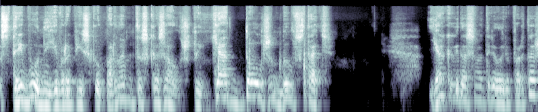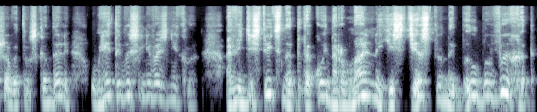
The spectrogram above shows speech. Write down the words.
с трибуны Европейского парламента сказал, что я должен был встать. Я, когда смотрел репортаж об этом скандале, у меня этой мысли не возникла. А ведь действительно это такой нормальный, естественный был бы выход.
